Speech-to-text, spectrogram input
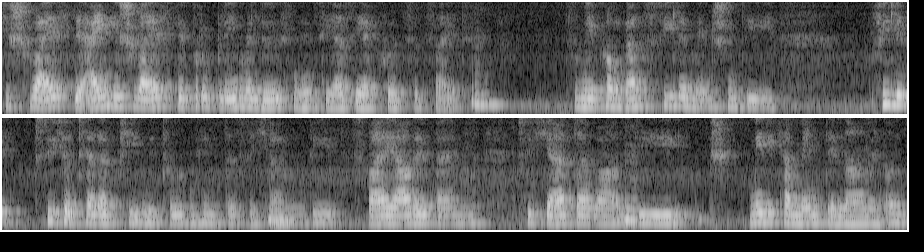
geschweißte, eingeschweißte Probleme lösen in sehr, sehr kurzer Zeit. Mhm. Zu mir kommen ganz viele Menschen, die viele Psychotherapiemethoden hinter sich mhm. haben, die zwei Jahre beim Psychiater waren, mhm. die Medikamente nahmen. Und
